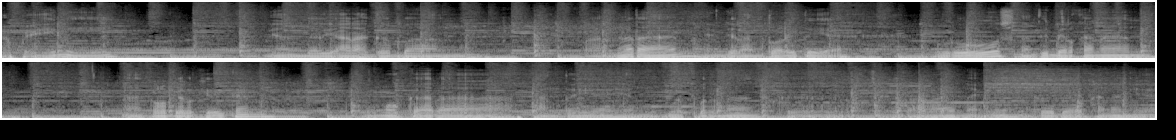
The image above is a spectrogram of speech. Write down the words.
kafe ini yang dari arah gerbang Pangandaran yang jalan tol itu ya. Lurus nanti belok kanan. Nah kalau belok kiri kan yang mau ke arah pantai ya yang buat berenang ke lain nah ini ke belok kanan ya.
